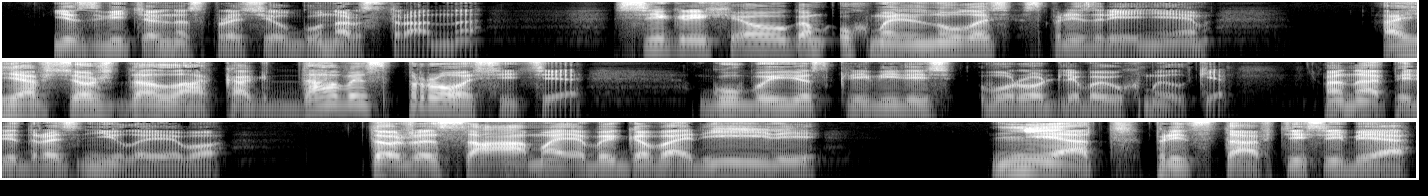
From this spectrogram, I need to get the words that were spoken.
— язвительно спросил Гуннар странно. Сигри Хеугом ухмыльнулась с презрением. «А я все ждала, когда вы спросите?» Губы ее скривились в уродливой ухмылке. Она передразнила его. «То же самое вы говорили!» «Нет, представьте себе!»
